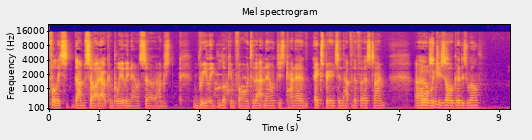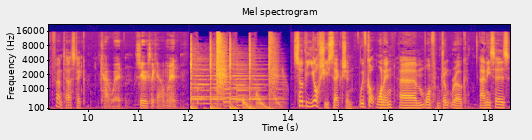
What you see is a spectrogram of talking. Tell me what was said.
fully I'm sorted out completely now. So I'm just really looking forward to that now. Just kind of experiencing that for the first time, uh, Awesome. which is all good as well. Fantastic. Can't wait. Seriously, can't wait. So the Yoshi section, we've got one in, um, one from Drunk Rogue, and he says,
